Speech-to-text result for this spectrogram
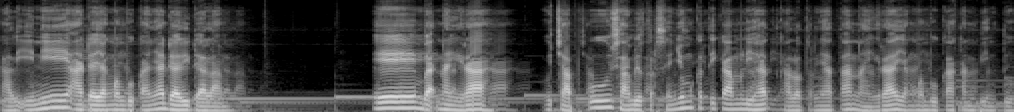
Kali ini ada yang membukanya dari dalam. Eh, Mbak Naira, ucapku sambil tersenyum ketika melihat kalau ternyata Naira yang membukakan pintu.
